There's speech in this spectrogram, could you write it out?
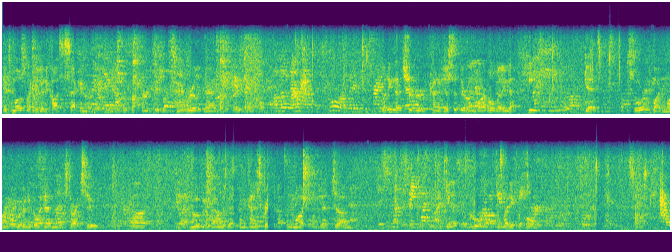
It's most likely going to cause a second or, or third degree burn. You're really bad and very careful. Letting that sugar kind of just sit there on the marble, letting that heat get absorbed by the marble, we're going to go ahead and then start to uh, move it around a bit. We're going to kind of scrape it up from the marble and get um, get it cooled off and ready for pulling. Ow.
